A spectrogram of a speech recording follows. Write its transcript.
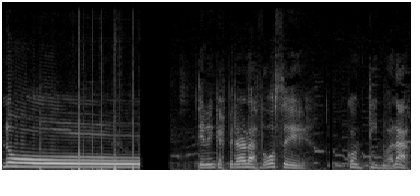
No. Tienen que esperar a las 12. Continuará.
